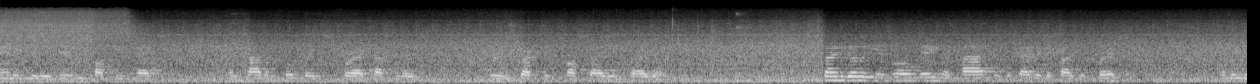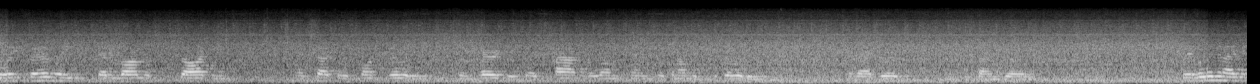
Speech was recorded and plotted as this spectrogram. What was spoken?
manage and reduce cost impacts and carbon footprints for our customers through structured cost saving programs. Sustainability has long been a part of the fabric of Focus Press, and we believe firmly that environmental society and social responsibility is imperative as part of the long-term economic stability of our group and sustainability. We have eliminated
